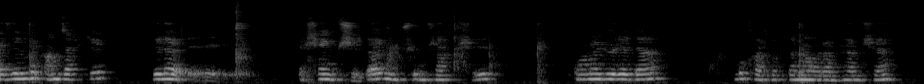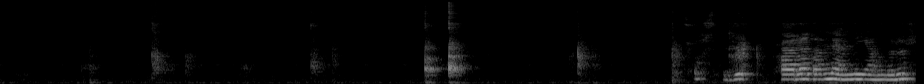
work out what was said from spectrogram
əzilmir, ancaq ki, belə e, qəşəng bişir də, yumuşaq yumuşaq bişir. Ona görə də bu kartofdan alıram həmişə. Çox istidir. Para da əlini yandırır.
